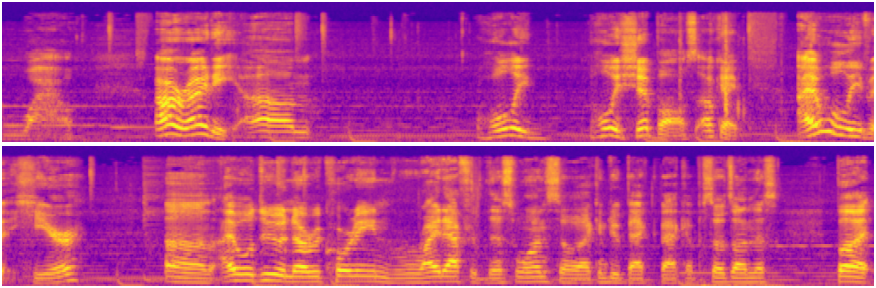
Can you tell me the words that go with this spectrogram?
Wow. Alrighty, um, holy, holy shit balls. Okay, I will leave it here. Um, I will do another recording right after this one, so I can do back-to-back -back episodes on this. But,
